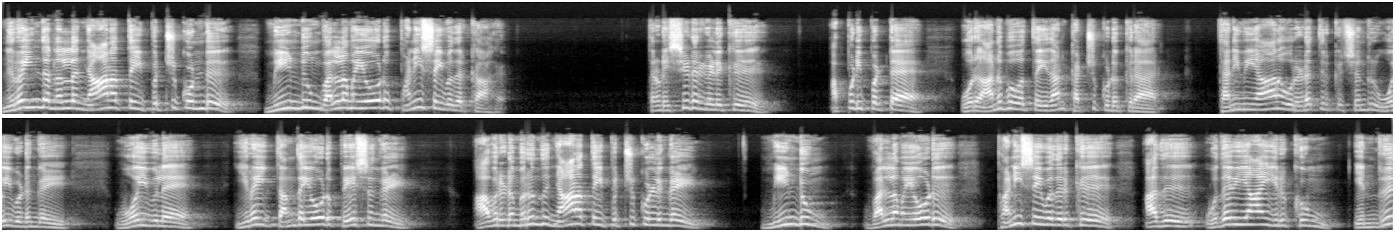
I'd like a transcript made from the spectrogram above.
நிறைந்த நல்ல ஞானத்தை பெற்றுக்கொண்டு மீண்டும் வல்லமையோடு பணி செய்வதற்காக தன்னுடைய சீடர்களுக்கு அப்படிப்பட்ட ஒரு அனுபவத்தை தான் கற்றுக் கொடுக்கிறார். தனிமையான ஒரு இடத்திற்கு சென்று ஓய்விடுங்கள். ஓய்வில் இறை தந்தையோடு பேசுங்கள். அவரிடமிருந்து ஞானத்தை பெற்றுக்கொள்ளுங்கள். மீண்டும் வல்லமையோடு பணி செய்வதற்கு அது உதவியாய் இருக்கும் என்று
